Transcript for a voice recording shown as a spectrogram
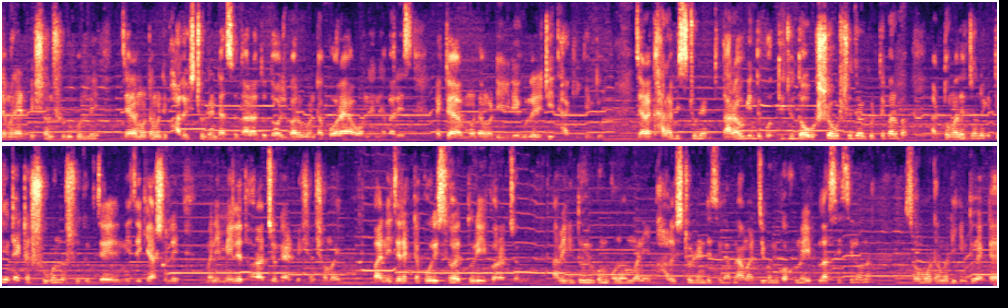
যেমন অ্যাডমিশন শুরু করলে যারা মোটামুটি ভালো স্টুডেন্ট আছে, তারা তো দশ বারো ঘণ্টা পড়ায় অন এন অ্যাভারেজ একটা মোটামুটি রেগুলারিটি থাকে কিন্তু। যারা খারাপ স্টুডেন্ট তারাও কিন্তু ভর্তিযুদ্ধ অবশ্যই অবশ্যই জয় করতে পারবা। আর তোমাদের জন্য কিন্তু এটা একটা সুবর্ণ সুযোগ যে নিজেকে আসলে মানে মেলে ধরার জন্য অ্যাডমিশন সময় বা নিজের একটা পরিচয় তৈরি করার জন্য। আমি কিন্তু ওইরকম কোনো মানে ভালো স্টুডেন্টই ছিলাম না। আমার জীবনে কখনো এই প্লাসই ছিল না। সো মোটামুটি কিন্তু একটা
